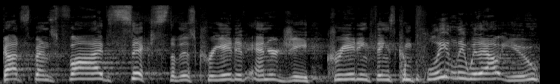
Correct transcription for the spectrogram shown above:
God spends five sixths of this creative energy creating things completely without you.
